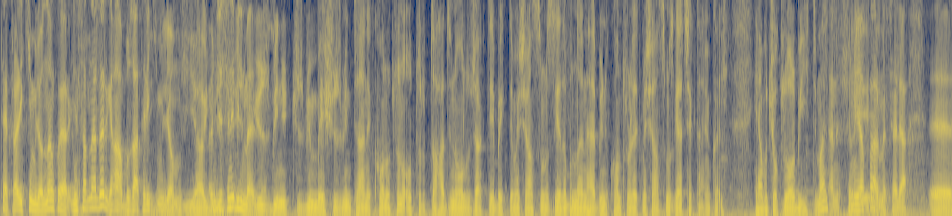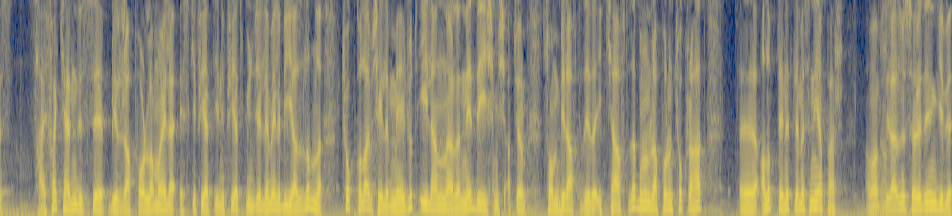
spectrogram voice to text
Tekrar 2 milyondan koyar. İnsanlar der ki ha bu zaten 2 milyonmuş. Ya Öncesini 100, bilmez. 100 bin, 300 bin, 500 bin tane konutun oturup da hadi ne olacak diye bekleme şansımız ya da bunların her birini kontrol etme şansımız gerçekten yok Ali. Yani bu çok zor bir ihtimal. Yani şunu Ee, yapar mesela e, sayfa kendisi bir raporlamayla eski fiyat yeni fiyat güncellemeyle bir yazılımla çok kolay bir şekilde mevcut ilanlarda ne değişmiş atıyorum son bir haftada ya da iki haftada bunun raporunu çok rahat e, alıp denetlemesini yapar. Ama biraz önce söylediğin gibi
